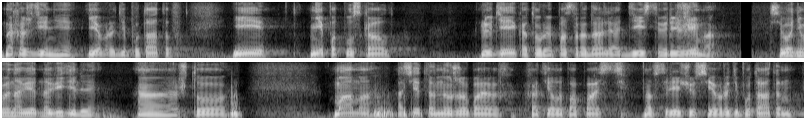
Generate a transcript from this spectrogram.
нахождения евродепутатов и не подпускал людей, которые пострадали от действий режима. Сегодня вы, наверное, видели, э, что мама Асета Нуржабаева хотела попасть на встречу с евродепутатом,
